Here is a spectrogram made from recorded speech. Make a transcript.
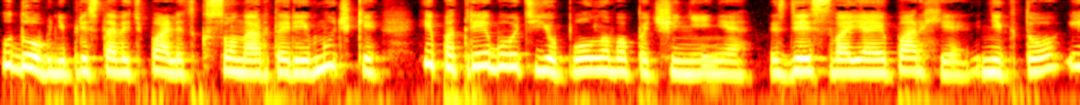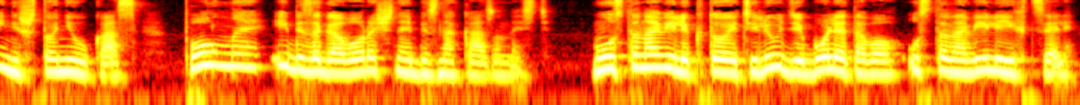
Удобнее приставить палец к сонной артерии внучки и потребовать ее полного подчинения. Здесь своя епархия, никто и ничто не указ. Полная и безоговорочная безнаказанность. Мы установили, кто эти люди, более того, установили их цель.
